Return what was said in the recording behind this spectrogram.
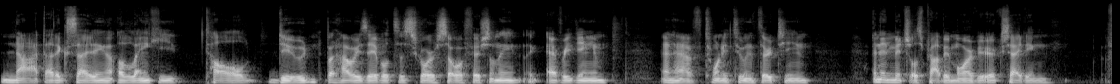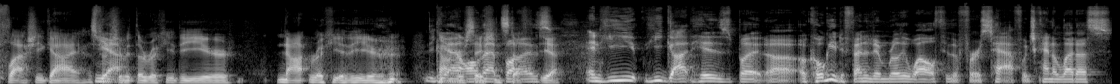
not that exciting, a lanky, tall dude, but how he's able to score so efficiently, like every game, and have 22 and 13. And then Mitchell's probably more of your exciting, flashy guy, especially Yeah. with the rookie of the year, not rookie of the year Yeah, all conversation that stuff. buzz. Yeah. and he he got his, but uh, Okogie defended him really well through the first half, which kind of let us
